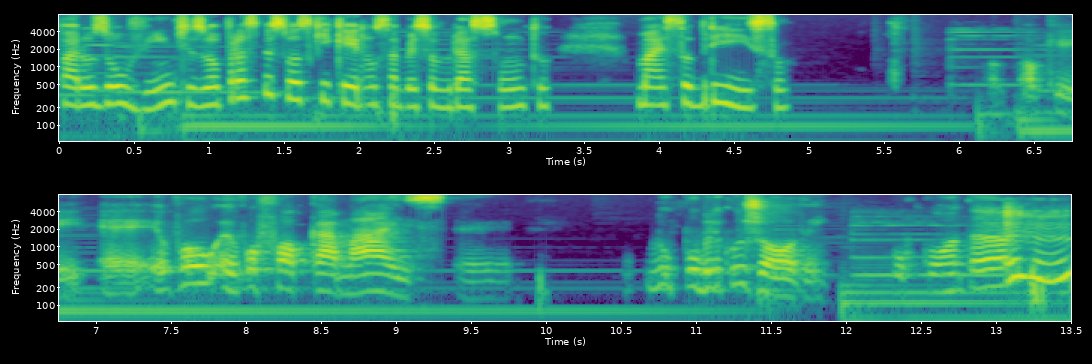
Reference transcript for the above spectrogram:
para os ouvintes ou para as pessoas que queiram saber sobre o assunto, mais sobre isso. Ok, é, eu, vou, eu vou focar mais é, no público jovem, por conta uhum.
